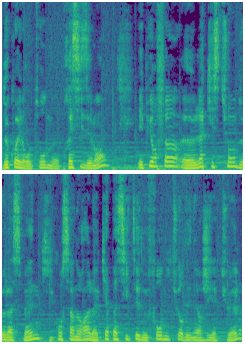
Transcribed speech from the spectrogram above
de quoi il retourne précisément. Et puis enfin, euh, la question de la semaine qui concernera la capacité de fourniture d'énergie actuelle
